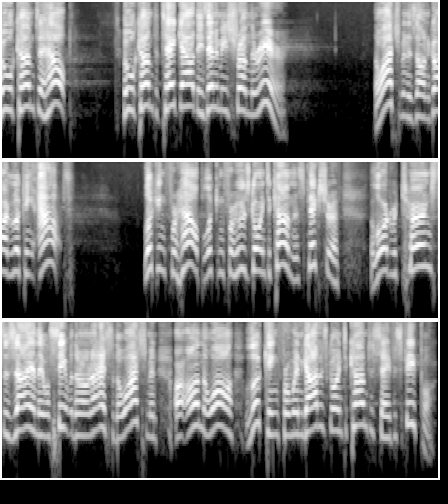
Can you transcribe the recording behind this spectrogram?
who will come to help who will come to take out these enemies from the rear. The watchman is on guard looking out, looking for help, looking for who's going to come. This picture of the Lord returns to Zion, they will see it with their own eyes. So the watchmen are on the wall looking for when God is going to come to save his people.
